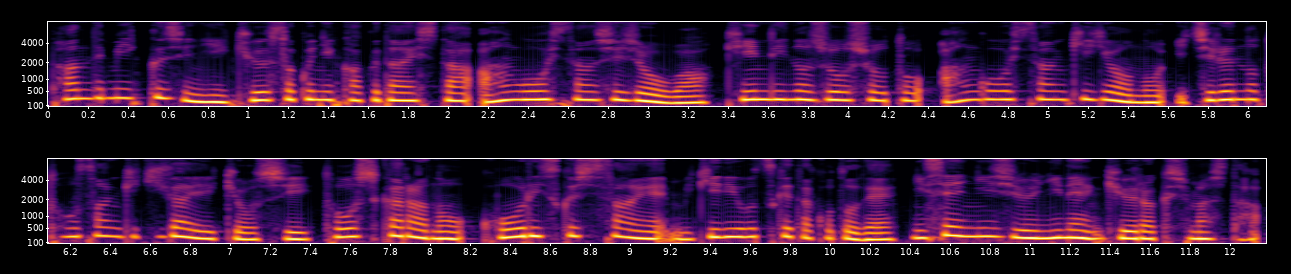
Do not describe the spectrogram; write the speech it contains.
パンデミック時に急速に拡大した暗号資産市場は、金利の上昇と暗号資産企業の一連の倒産劇が影響し、投資家らの高リスク資産へ見切りをつけたことで、2022年急落しました。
